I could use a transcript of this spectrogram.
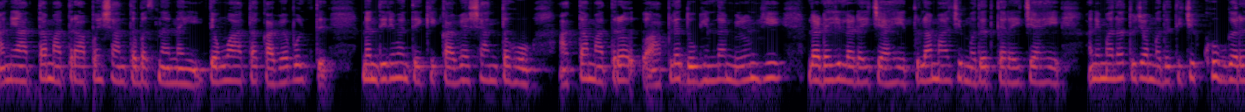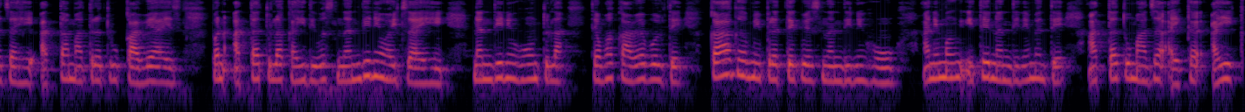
आणि आता मात्र आपण शांत बसणार नाही. तेव्हा आता काव्या बोलते नंदिनी म्हणते की काव्या शांत हो. आता मात्र आपल्या दोघींना मिळून ही लढाई लढायची आहे. तुला माझी मदत करायची आहे आणि मला तुझ्या मदती तिची खूप गरज आहे. आत्ता मात्र तू काव्य आहेस पण आत्ता तुला काही दिवस नंदिनी व्हायचं आहे. नंदिनी होऊन तुला तेव्हा काव्या बोलते का ग मी प्रत्येक वेळेस नंदिनी होऊ? आणि मग इथे नंदिनी म्हणते आत्ता तू माझं ऐका ऐक.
